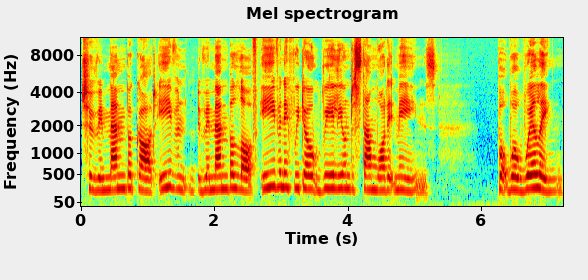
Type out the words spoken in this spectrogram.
to remember God, even remember love, even if we don't really understand what it means, but we're willing,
